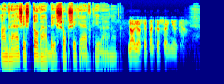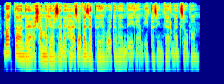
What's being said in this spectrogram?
András, és további sok sikert kívánok. Nagyon szépen köszönjük. Batta András, a Magyar Zeneháza vezetője volt a vendégem itt az Intermedzóban.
